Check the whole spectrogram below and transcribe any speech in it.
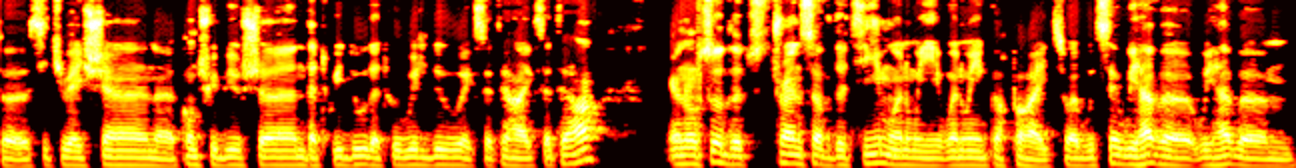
uh, situation, uh, contribution that we do, that we will do, etc., etc and also the strength of the team when we when we incorporate. So I would say we have a we have a, um,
